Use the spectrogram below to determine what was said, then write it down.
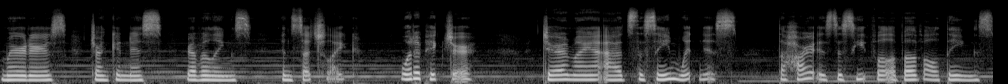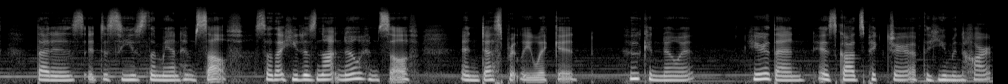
murders, drunkenness, revelings, and such like. What a picture! Jeremiah adds the same witness. The heart is deceitful above all things, that is, it deceives the man himself, so that he does not know himself, and desperately wicked. Who can know it? Here, then, is God's picture of the human heart,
